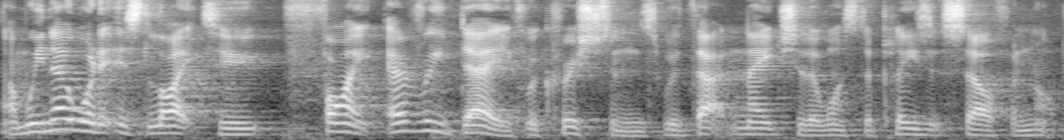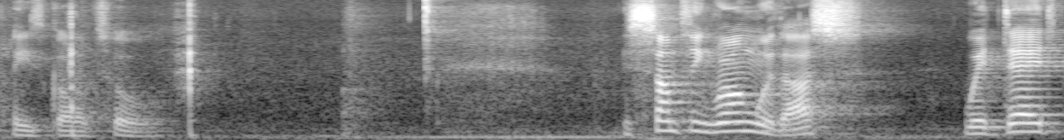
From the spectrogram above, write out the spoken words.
And we know what it is like to fight every day if we're Christians with that nature that wants to please itself and not please God at all. There's something wrong with us. We're dead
